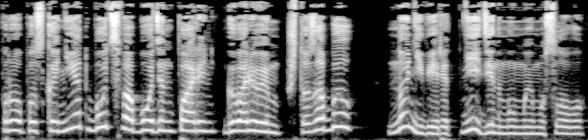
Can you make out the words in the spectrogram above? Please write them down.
«Пропуска нет, будь свободен, парень. Говорю им, что забыл?» Но не верят ни единому моему слову.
